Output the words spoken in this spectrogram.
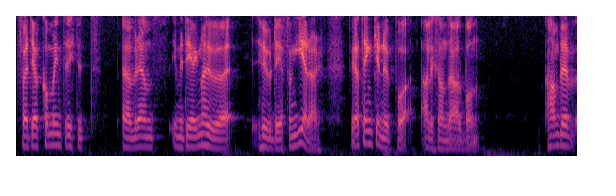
För att jag kommer inte riktigt överens i mitt egna huvud hur det fungerar. För jag tänker nu på Alexander Albon. Han blev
